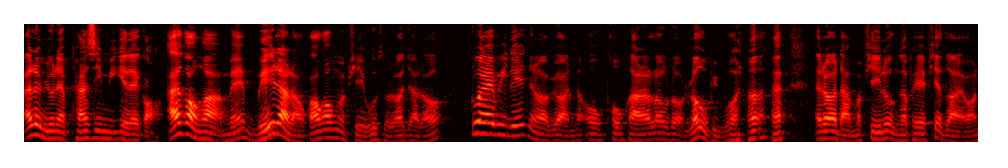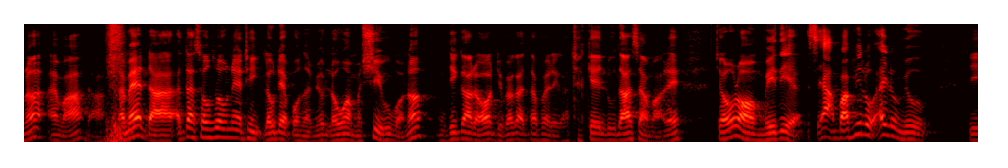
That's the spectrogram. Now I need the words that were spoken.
အဲ့လိုမျိုးနဲ့ဖမ်းဆီးမိခဲ့တဲ့ကောင်အဲ့ကောင်ကအမဲမေးတာတော့ကောင်းကောင်းမဖြေဘူးဆိုတော့ကြတော့တွဲပြီးလေကျွန်တော်ပြောတာနှုံဖုံခါတော့တော့လှုပ်ပြီပေါ့နော်အဲ့တော့ဒါမဖြေလို့ငဖယ်ဖြစ်သွားတယ်ပေါ့နော်အဲ့မှာဒါဒါပေမဲ့ဒါအသက်ဆုံးဆုံးတဲ့အထိလှုပ်တဲ့ပုံစံမျိုးလုံးဝမရှိဘူးပေါ့နော်အဓိကတော့ဒီဘက်ကတပ်ဖွဲ့တွေကတကယ်လူသားဆန်ပါတယ်ကျွန်တော်တို့တော့မေးသေးရဲ့ဆရာဘာဖြစ်လို့အဲ့လိုမျိုးဒီ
